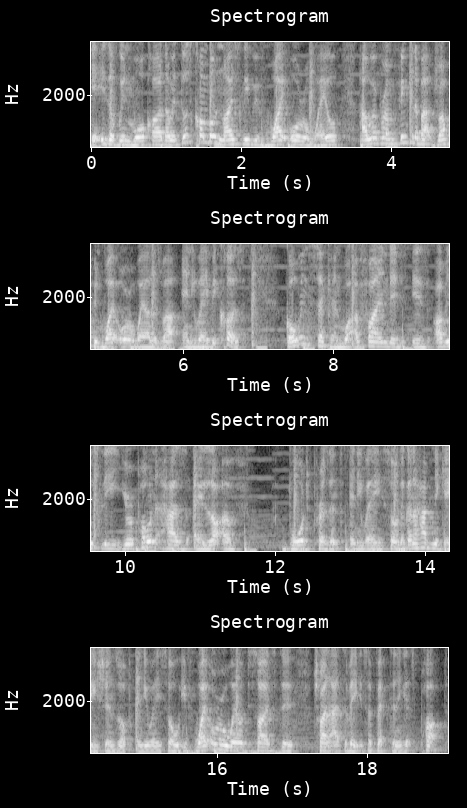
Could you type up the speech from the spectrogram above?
it is a win more card. Now it does combo nicely with White Aura Whale. However, I'm thinking about dropping White Aura Whale as well anyway because going second, what I find it is obviously your opponent has a lot of board presence anyway so they're gonna have negations up anyway so if white aura whale decides to try and activate its effect and it gets popped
